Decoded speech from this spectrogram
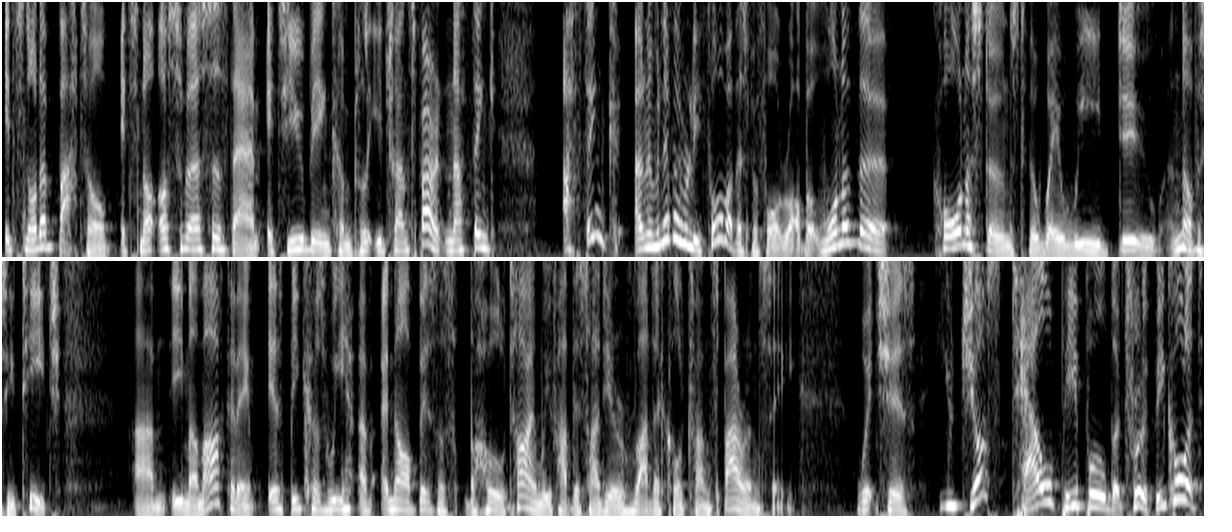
It's not a battle. It's not us versus them. It's you being completely transparent. And i think i think and i've never really thought about this before rob but one of the cornerstones to the way we do and obviously teach um, email marketing is because we have in our business the whole time we've had this idea of radical transparency which is you just tell people the truth. We call it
